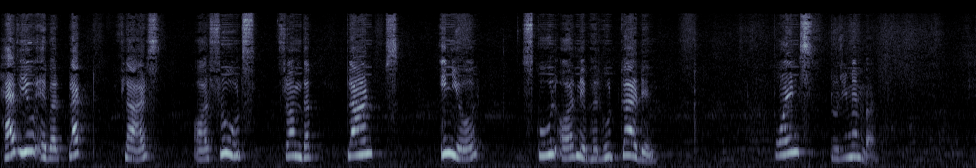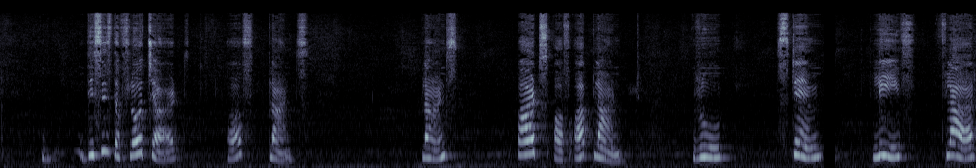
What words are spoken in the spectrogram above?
Have you ever plucked flowers or fruits from the plants in your school or neighborhood garden? Points to remember. This is the flow chart of plants. Plants, parts of a plant, root, stem, leaf, flower,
